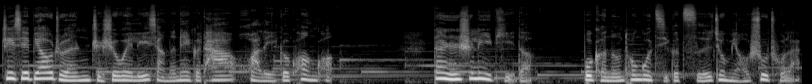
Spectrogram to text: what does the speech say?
这些标准只是为理想的那个他画了一个框框，但人是立体的，不可能通过几个词就描述出来。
